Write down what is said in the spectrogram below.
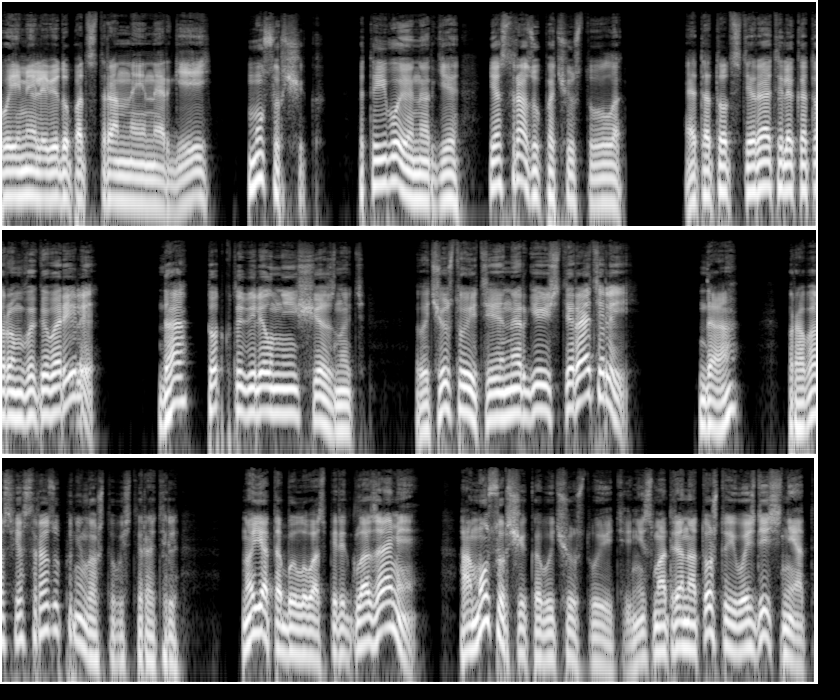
вы имели в виду под странной энергией? Мусорщик. Это его энергия. Я сразу почувствовала. Это тот стиратель, о котором вы говорили? Да, тот, кто велел мне исчезнуть. Вы чувствуете энергию стирателей? Да. Про вас я сразу поняла, что вы стиратель. Но я-то был у вас перед глазами, а мусорщика вы чувствуете, несмотря на то, что его здесь нет.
